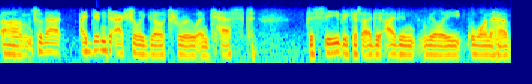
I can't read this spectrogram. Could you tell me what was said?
Um, so that I didn't actually go through and test to see because I, did, I didn't really want to have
